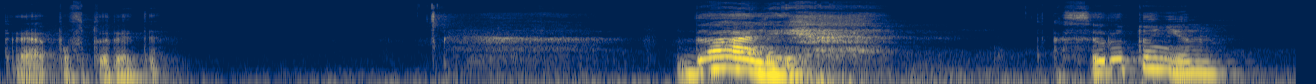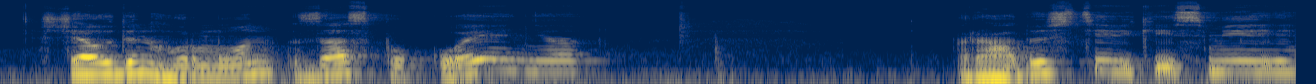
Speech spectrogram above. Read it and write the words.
Треба повторити. Далі. Серотонін. Ще один гормон заспокоєння, радості в якійсь мірі.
